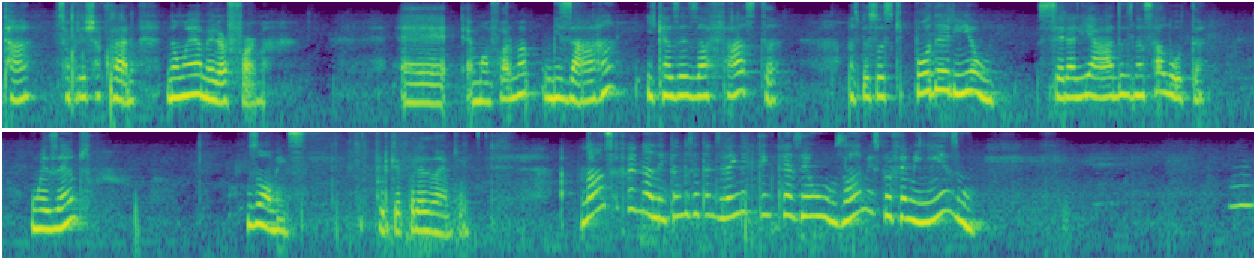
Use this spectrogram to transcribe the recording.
Tá? Só para deixar claro, não é a melhor forma. É, é uma forma bizarra e que às vezes afasta as pessoas que poderiam ser aliados nessa luta. Um exemplo? Os homens. Porque, por exemplo, nossa, Fernanda, então você está dizendo que tem que trazer uns homens para o feminismo? Hum,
